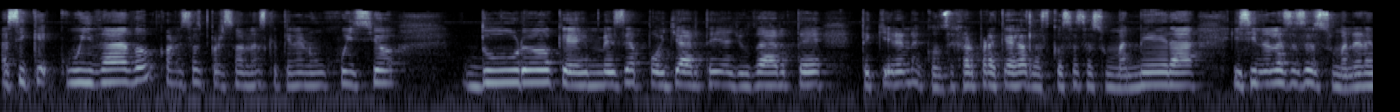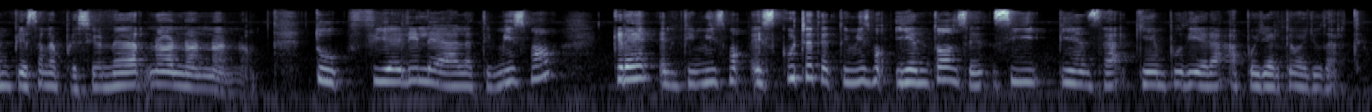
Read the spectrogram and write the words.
Así que cuidado con esas personas que tienen un juicio duro, que en vez de apoyarte y ayudarte, te quieren aconsejar para que hagas las cosas a su manera y si no las haces a su manera empiezan a presionar. No, no, no, no. Tú, fiel y leal a ti mismo, cree en ti mismo, escúchate a ti mismo y entonces sí piensa quién pudiera apoyarte o ayudarte.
